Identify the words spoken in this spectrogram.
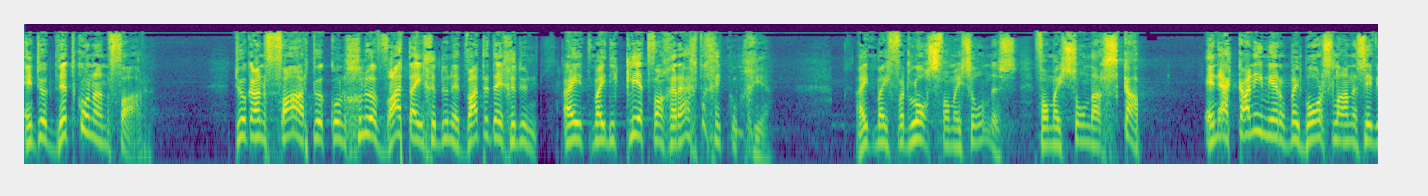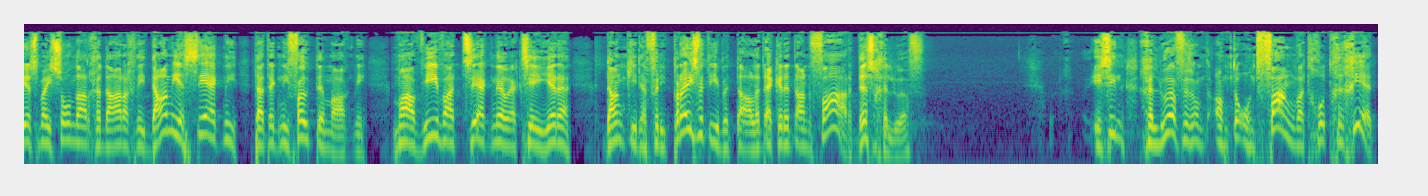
en toe ek dit kon aanvaar, toe ek aanvaar, toe ek kon glo wat hy gedoen het, wat het hy gedoen, hy het my die kleed van gerechtigheid kom gee, hy het my verlos van my sondes, van my sondagskap, en ek kan nie meer op my borst slaan en sê, wees my sondaar gedarig nie, daarmee sê ek nie, dat ek nie foute maak nie, maar wie wat sê ek nou, ek sê, Heere, dankie, dat vir die prijs wat jy betaal het, ek het het aanvaar, dis geloof, jy sien, geloof is om, om te ontvang wat God gegeet.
